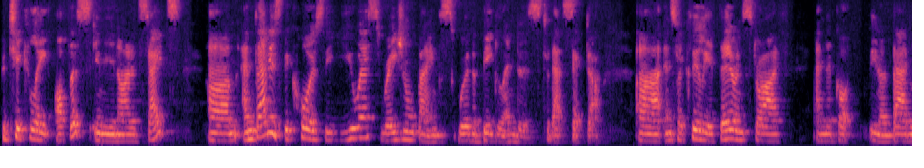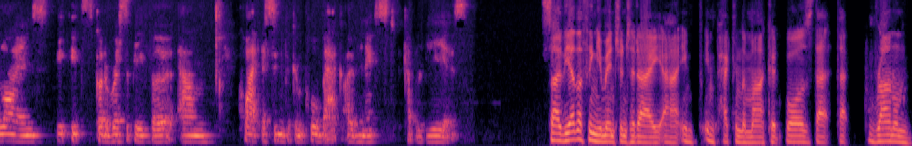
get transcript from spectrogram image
particularly office in the United States. Um, and that is because the US regional banks were the big lenders to that sector. Uh, and so clearly, if they're in strife and they've got you know bad loans, it, has got a recipe for um, quite a significant pullback over the next couple of years. So the other thing you mentioned today uh, in, impacting the market was that that run on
